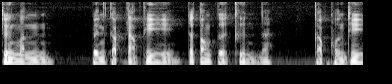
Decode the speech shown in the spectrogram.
ซึ่งมันเป็นกับดักที่จะต้องเกิดขึ้นนะกับคนที่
